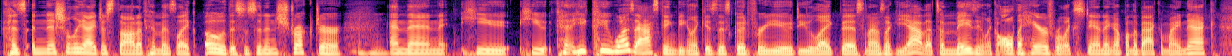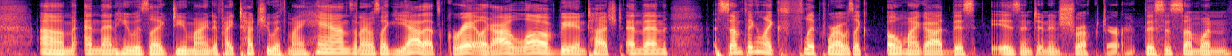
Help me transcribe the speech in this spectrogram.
because initially I just thought of him as like, oh, this is an instructor, and then he he he he was asking, being like, is this good for you? Do you like this? And I was like, yeah, that's amazing. Like all the hairs were like standing up on the back of my neck. Um, and then he was like, do you mind if I touch you with my hands? And I was like, yeah, that's great. Like I love being touched. And then something like flipped where I was like, oh my god, this isn't an instructor. This is someone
